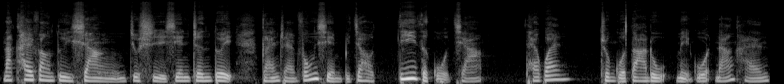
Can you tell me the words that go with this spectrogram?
那开放对象就是先针对感染风险比较低的国家，台湾、中国大陆、美国、南韩，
